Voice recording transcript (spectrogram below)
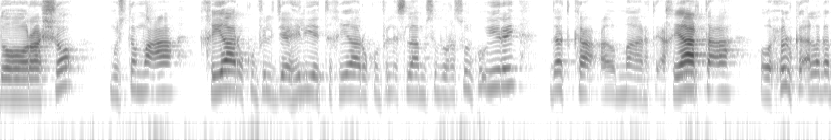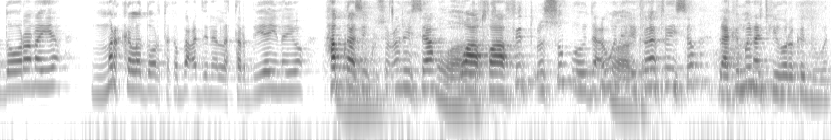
doorasho mujtamaca khiyaarukum fi ljaahiliyati khiyaarukum fi lislaam siduu rasuulku u yiray dadka maaragtay akhyaarta ah oo xulka laga dooranaya marka la doorto kabacdina la tarbiyeynayo habkaasay ku soconaysaa. Waa faafid cusub oo dacwada ay faafayso laakiin manhajkii hore ka duwan.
